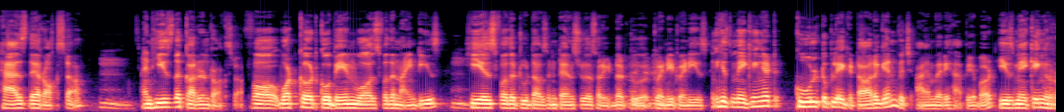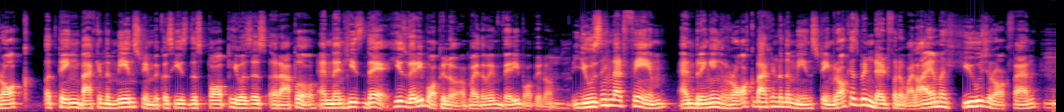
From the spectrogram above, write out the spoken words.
has their rock star and he's the current rock star. For what Kurt Cobain was for the 90s he is for the 2010s to the sorry the two- 2020s he's making it cool to play guitar again which I am very happy about. He's making rock a thing back in the mainstream because he's this pop he was this a rapper and then he's there. He's very popular uh, by the way very popular. Hmm. Using that fame and bringing rock back into the mainstream. Rock has been dead for a while. I am a huge rock fan hmm.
